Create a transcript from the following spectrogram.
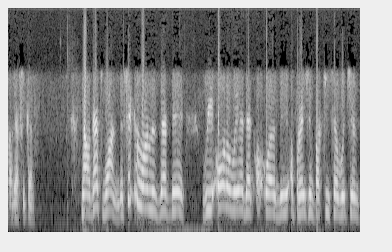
South Africa. Now, that's one. The second one is that they, we're all aware that uh, the Operation Phakisa, which is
